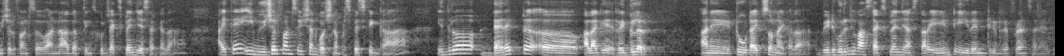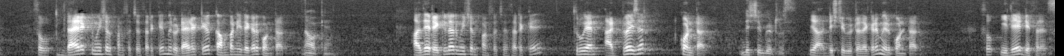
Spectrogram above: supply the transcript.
mutual funds and other things గురించి ఎక్స్ప్లెయిన్ చేశారు కదా. అయితే ఈ మ్యూచువల్ ఫండ్స్ విషయానికి వచ్చినప్పుడు స్పెసిఫిక్గా ఇందులో డైరెక్ట్ అలాగే రెగ్యులర్ అనే టూ టైప్స్ ఉన్నాయి కదా. వీటి గురించి కాస్త ఎక్స్ప్లెయిన్ చేస్తారా? ఏంటి ఈ రెండింటికి డిఫరెన్స్ అనేది? సో డైరెక్ట్ మ్యూచువల్ ఫండ్స్ వచ్చేసరికి మీరు డైరెక్ట్గా కంపెనీ దగ్గర కొంటారు. ఓకే. అదే రెగ్యులర్ మ్యూచువల్ ఫండ్స్ వచ్చేసరికి త్రూ అన్ అడ్వైజర్ కొంటారు. డిస్ట్రిబ్యూటర్స్ యా డిస్ట్రిబ్యూటర్ దగ్గర మీరు కొంటారు. సో ఇదే డిఫరెన్స్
